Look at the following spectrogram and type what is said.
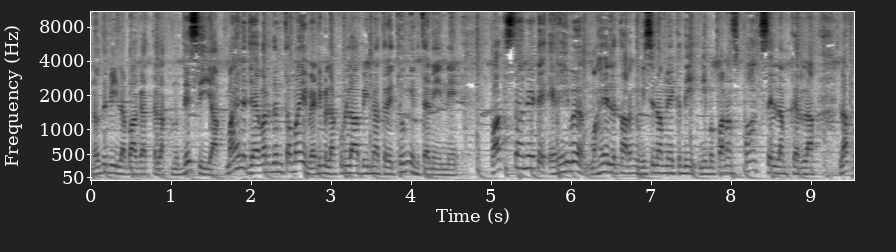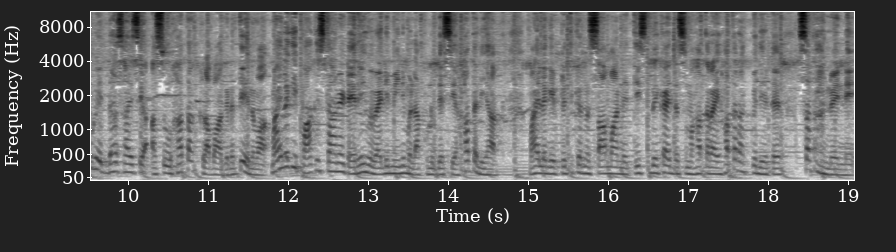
නොදවී ලබාගත්ත ලක්ුණු දෙසීයක්. මහිල ජයවර්ධන් තමයි වැඩිම ලකුල්ලාබින් අතරේ තුන්ගෙන් තැනන්නේ පාකිස්ානයට එරහිව මහල්ල තරග විසිනමයකදී නිම පනස් පාක් සෙල්ලම් කරලා ලකුණු එදදා සයිසය අසූ හතක් ලබාගෙන තියෙනවා. මයිලගේ පාකිස්ානයට එරහිව වැඩි මිනිම ලකුණු දෙසිය හතලිහක් මයිලගේ ප්‍රතිකරන සාමාන්‍ය තිස් දෙකයි දසම හතරයි හතරක් විදිහට සටහන් වෙන්නේ.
